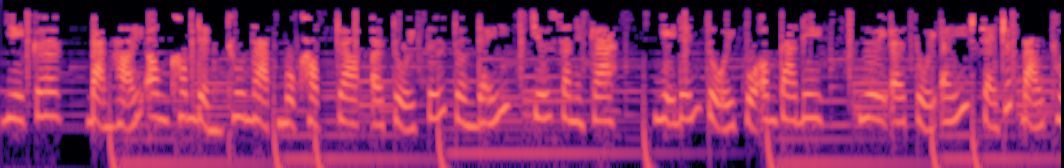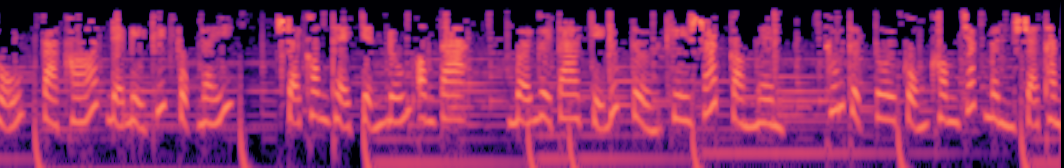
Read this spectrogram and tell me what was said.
Gì cơ, bạn hỏi ông không định thu nạp một học trò ở tuổi tứ tuần đấy, chứ Sanika. Nghĩ đến tuổi của ông ta đi, người ở tuổi ấy sẽ rất bảo thủ và khó để bị thuyết phục đấy. Sẽ không thể chỉnh đốn ông ta, bởi người ta chỉ đúc tượng khi sát còn mềm. Thú thực tôi cũng không chắc mình sẽ thành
